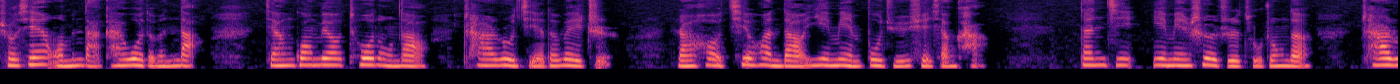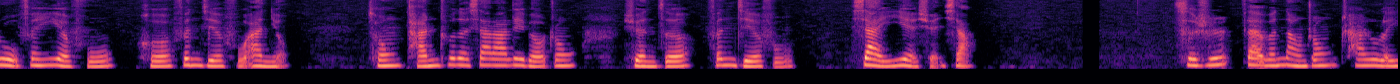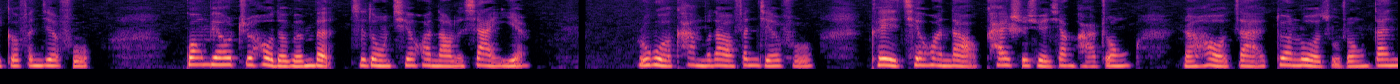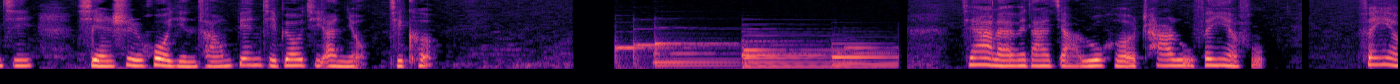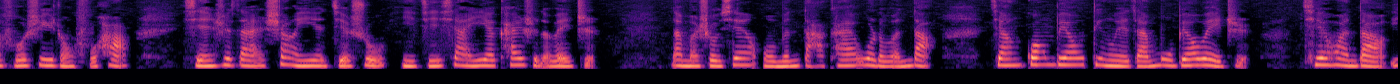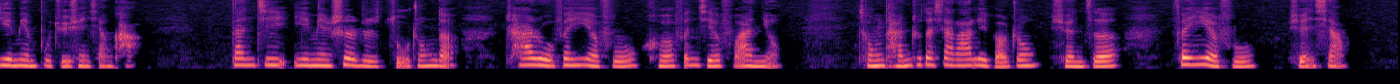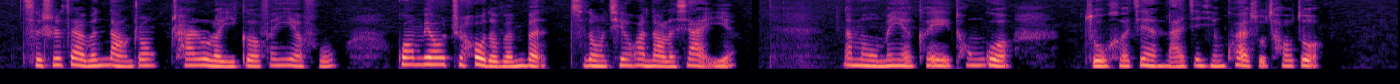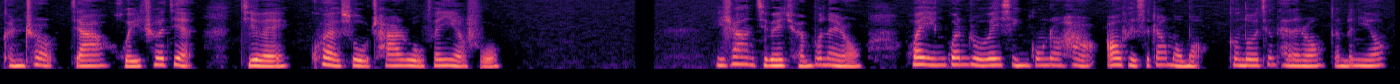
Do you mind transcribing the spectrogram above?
首先，我们打开 Word 文档。将光标拖动到插入节的位置，然后切换到页面布局选项卡，单击页面设置组中的插入分页符和分节符按钮，从弹出的下拉列表中选择分节符下一页选项。此时，在文档中插入了一个分节符。光标之后的文本自动切换到了下一页。如果看不到分节符，可以切换到开始选项卡中，然后在段落组中单击显示或隐藏编辑标记按钮即可。接下来为大家讲如何插入分页符。分页符是一种符号。显示在上一页结束以及下一页开始的位置。那么，首先我们打开 Word 文档，将光标定位在目标位置，切换到页面布局选项卡，单击页面设置组中的插入分页符和分节符按钮，从弹出的下拉列表中选择分页符选项。此时，在文档中插入了一个分页符。光标之后的文本自动切换到了下一页。那么我们也可以通过组合键来进行快速操作，Ctrl 加回车键即为快速插入分页符。以上即为全部内容，欢迎关注微信公众号 Office 张某某，更多精彩内容等着你哦。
